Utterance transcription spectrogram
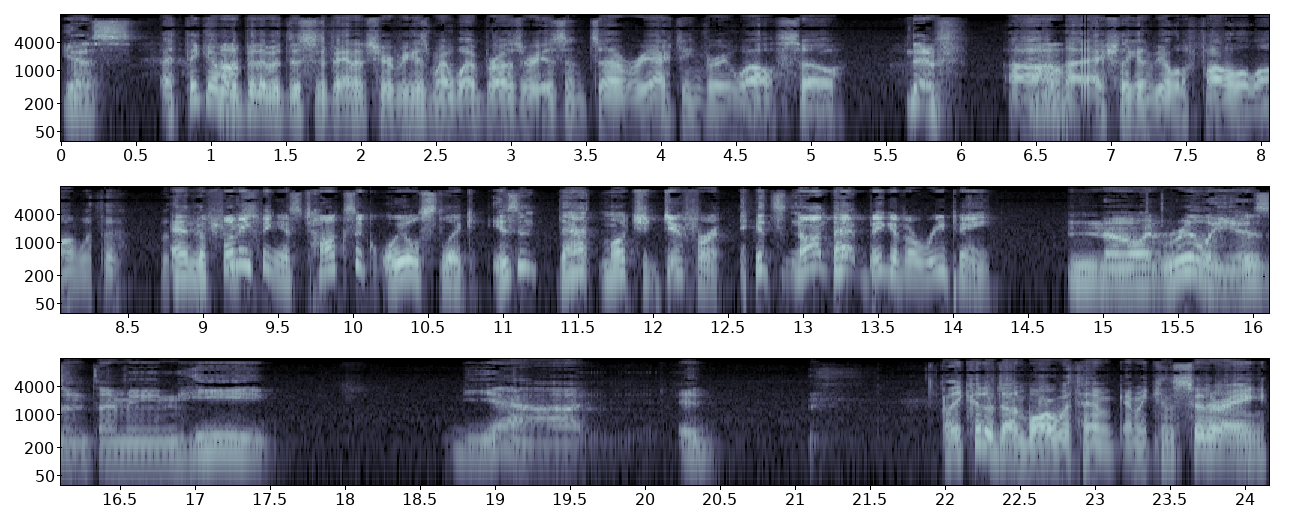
Yes. I think I'm at a bit of a disadvantage here because my web browser isn't uh, reacting very well, so uh, I'm not actually going to be able to follow along with the. With and the, the funny thing is, Toxic Oil Slick isn't that much different. It's not that big of a repaint. No, it really isn't. I mean, he, yeah, it. They could have done more with him. I mean, considering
